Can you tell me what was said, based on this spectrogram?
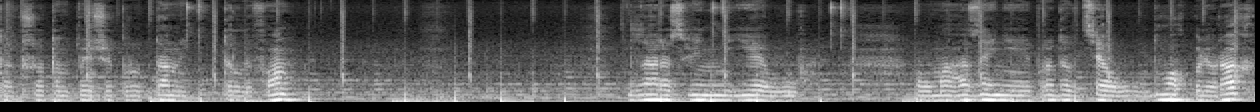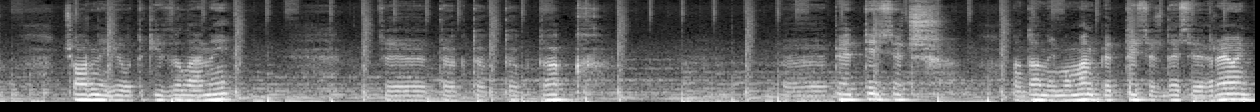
Так, що там пише про даний телефон? Зараз він є у, у магазині продавця у двох кольорах. Чорний і отакий зелений. Це так, так, так, так. Е, 5 тисяч на даний момент 5 тисяч 10 гривень.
